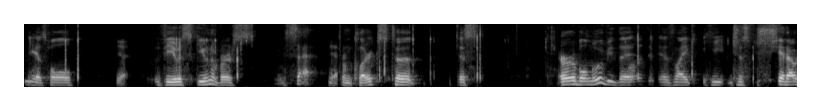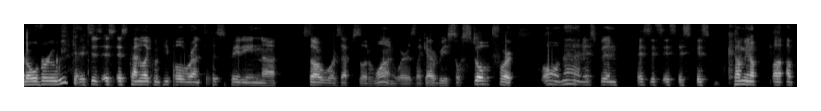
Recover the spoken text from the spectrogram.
Yeah. his whole Yeah. View universe set Yeah. from Clerks to this terrible movie that Well, is like he just shit out over a weekend. It's it's, it's, it's kind of like when people were anticipating uh, Star Wars Episode One, whereas like everybody's so stoked for it. Oh man, it's been it's it's it's it's, it's coming up uh, up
